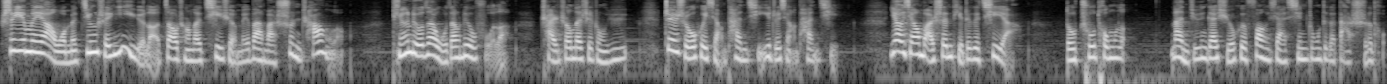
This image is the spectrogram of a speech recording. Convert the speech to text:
是因为啊我们精神抑郁了，造成了气血没办法顺畅了。停留在五脏六腑了，产生的这种瘀，这时候会想叹气，一直想叹气。要想把身体这个气呀都出通了，那你就应该学会放下心中这个大石头，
